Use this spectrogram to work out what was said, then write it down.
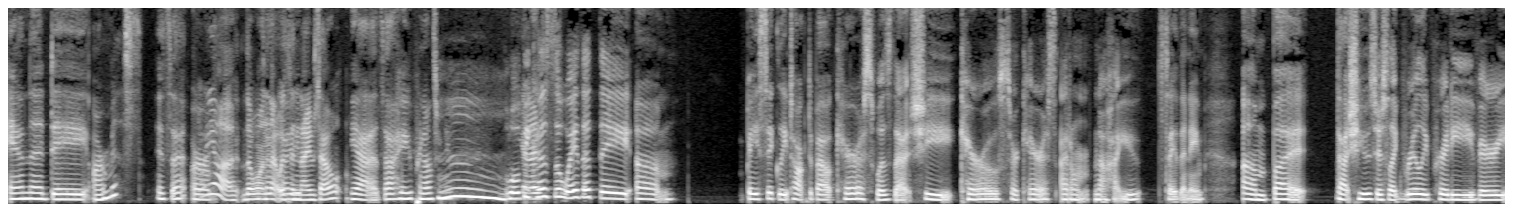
Ana de Armas. Is that or Oh, yeah, the one that that was in you- Knives Out. Yeah, is that how you pronounce her name? Well, Yes. because the way that they um basically talked about Karis was that she Karos or Karis, I don't know how you say the name. Um, but that she was just like really pretty, very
